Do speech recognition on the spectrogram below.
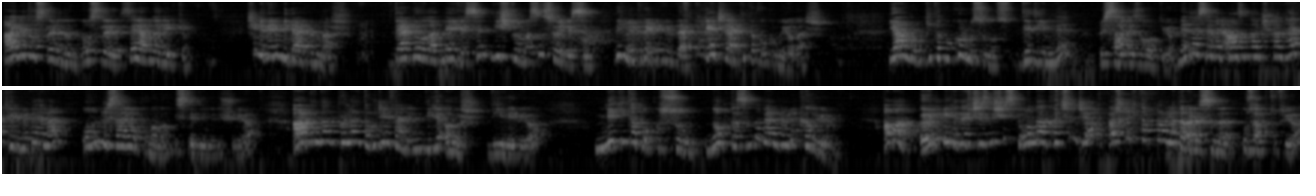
Aile dostlarının dostları selamünaleyküm. Şimdi benim bir derdim var. Derdi olan neylesin, hiç durmasın söylesin. Değil mi? Böyle bir dert. Gençler kitap okumuyorlar. Yavrum kitap okur musunuz dediğimde Risale zor diyor. Nedense hani ağzından çıkan her kelimede hemen onun Risale okumamı istediğini düşünüyor. Ardından Pırlanta Hoca Efendi'nin dili ağır diye veriyor. Ne kitap okusun noktasında ben böyle kalıyorum. Öyle bir hedef çizmişiz ki ondan kaçınca başka kitaplarla da arasını uzak tutuyor.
